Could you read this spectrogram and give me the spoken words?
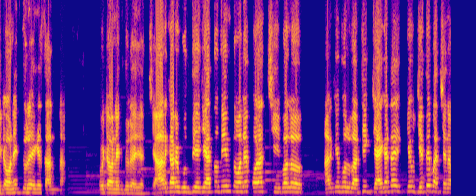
এটা অনেক দূর হয়ে গেছে আর না। ওইটা অনেক দূরে যাচ্ছে। আর কারও বুদ্ধি যে এতদিন তোমাদের পড়াচ্ছি, বলো, আর কে বলবা? ঠিক জায়গাটায় কেউ যেতে পারছে না,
